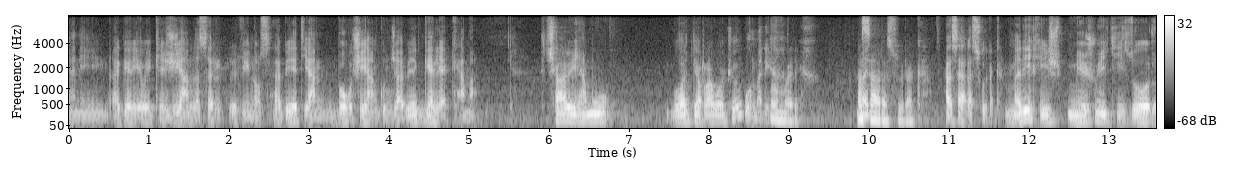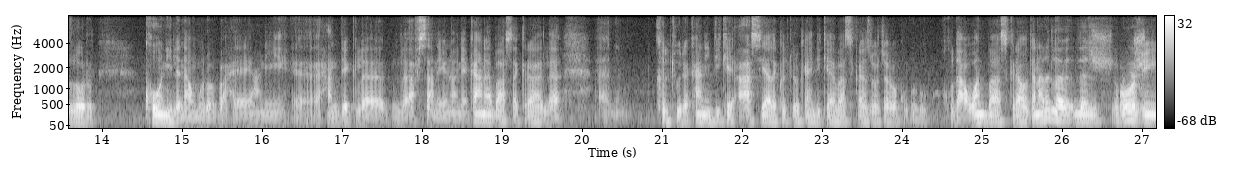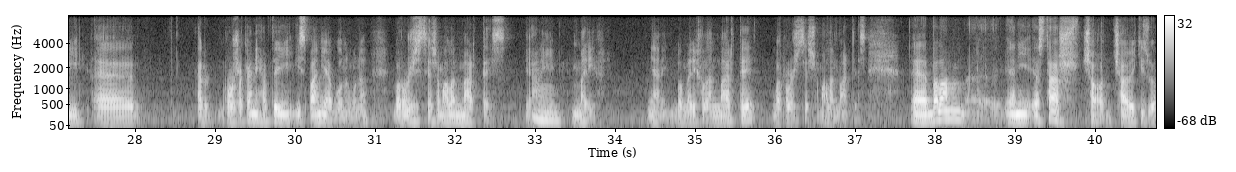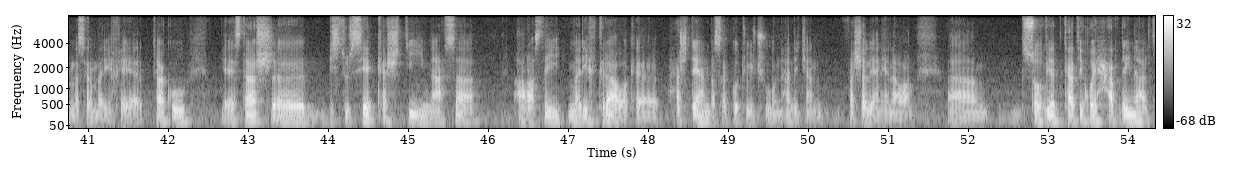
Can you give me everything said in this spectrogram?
ینی ئەگەری ئەوەی کە ژیان لەسەر ڤینۆس هەبێت یان بۆ ژیان گونجابێت گەلێک کەمە چاوی هەموو وەرگەڕاوەکوێ بۆ مەریخ مەریخ هەسارە سوورەکە هەسارە سوورەکە مەریخیش مێژوویەکی زۆر زۆر کۆنی لە ناو مرۆڤا هەیە یانی هەندێک لە لە ئەفسانە یۆنانیەکانا باسەکرا لە کللتورەکانی دیکەی ئاسیا لە کللتورەکانی دیکە باسکرا زۆر جار وەکو خداوەند باسکراوە تەنانەت لە ڕۆژی ڕۆژەکانی هەفتەی ئیسپانیا بۆ نمونە بە ڕۆژی سێشەماڵەن مارتس یعنی مەریخ ینی بە مەریخڵەن مارتێ بە ڕۆژ سێشماڵەن مارتێس بەڵام ینی ئێستاش چاوێکی زۆر لەسەر مەریخەیە تاکو ئێستاش بیست و سێ کەشتی ناسا ئاڕاستەی مەریخ کراوە کە هەژدەیان بە سەرکەوتووی چوون هەندێکیان فەشەلیان هێناوە سۆڤێت کاتی خۆی حەفدەی نرد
